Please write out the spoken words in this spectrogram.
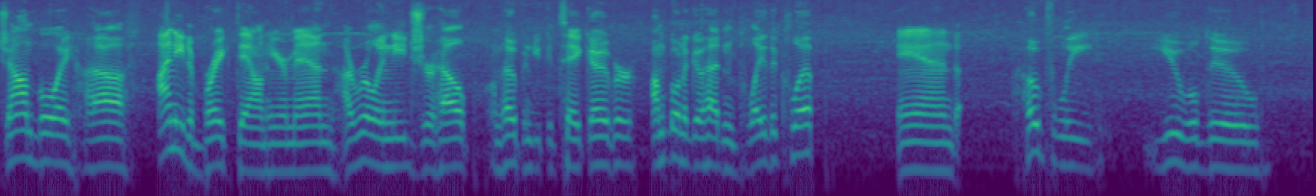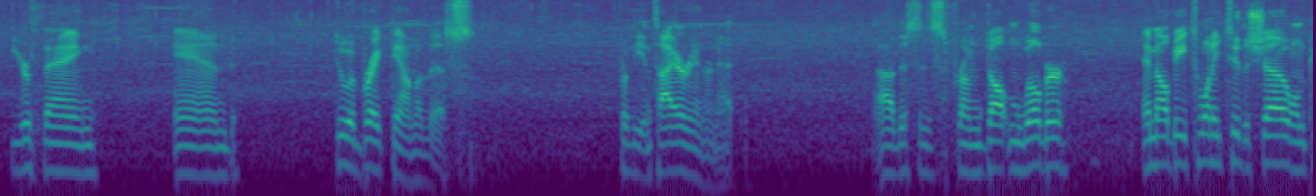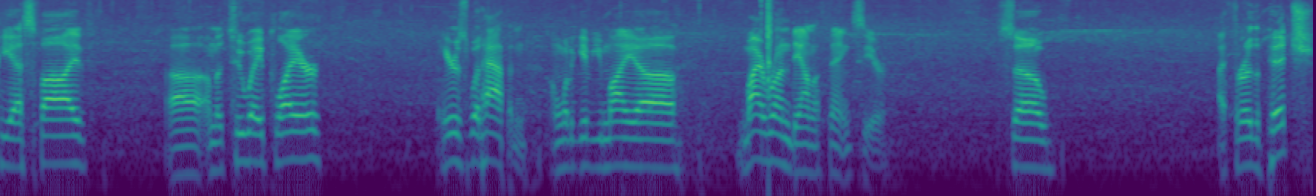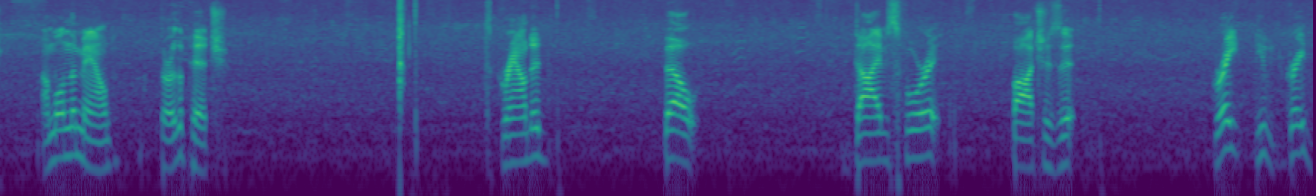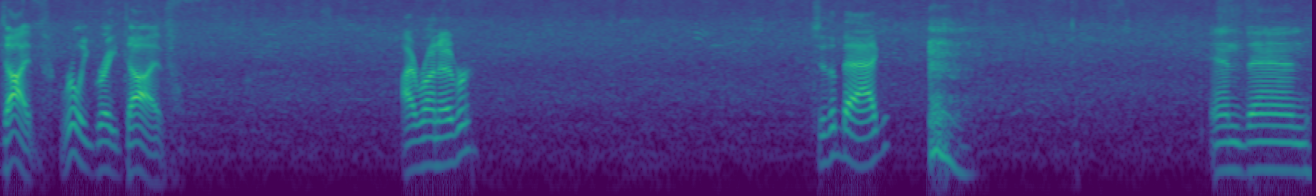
Jomboy, uh, I need a breakdown here, man. I really need your help. I'm hoping you could take over. I'm going to go ahead and play the clip, and hopefully you will do your thing and do a breakdown of this for the entire internet. Uh, this is from Dalton Wilbur, MLB 22 The Show on PS5. Uh, I'm a two way player. Here's what happened. I'm going to give you my, uh, my rundown of things here. So, I throw the pitch. I'm on the mound. Throw the pitch. It's grounded. Belt dives for it, botches it. Great, great dive. Really great dive. I run over to the bag. and then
